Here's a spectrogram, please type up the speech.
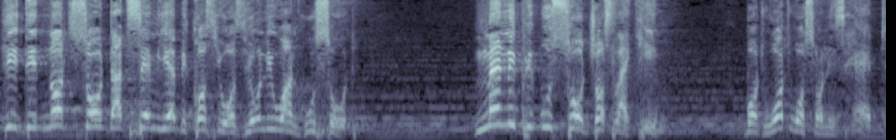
he did not sow that same year because he was the only one who sowed. Many people sowed just like him. But what was on his head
